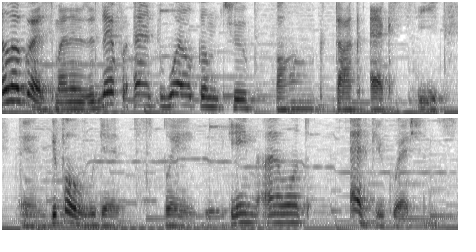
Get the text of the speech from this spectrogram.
Hello guys, my name is Death and welcome to Pong dot EXE. And before we get play this game, I want to ask you questions.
